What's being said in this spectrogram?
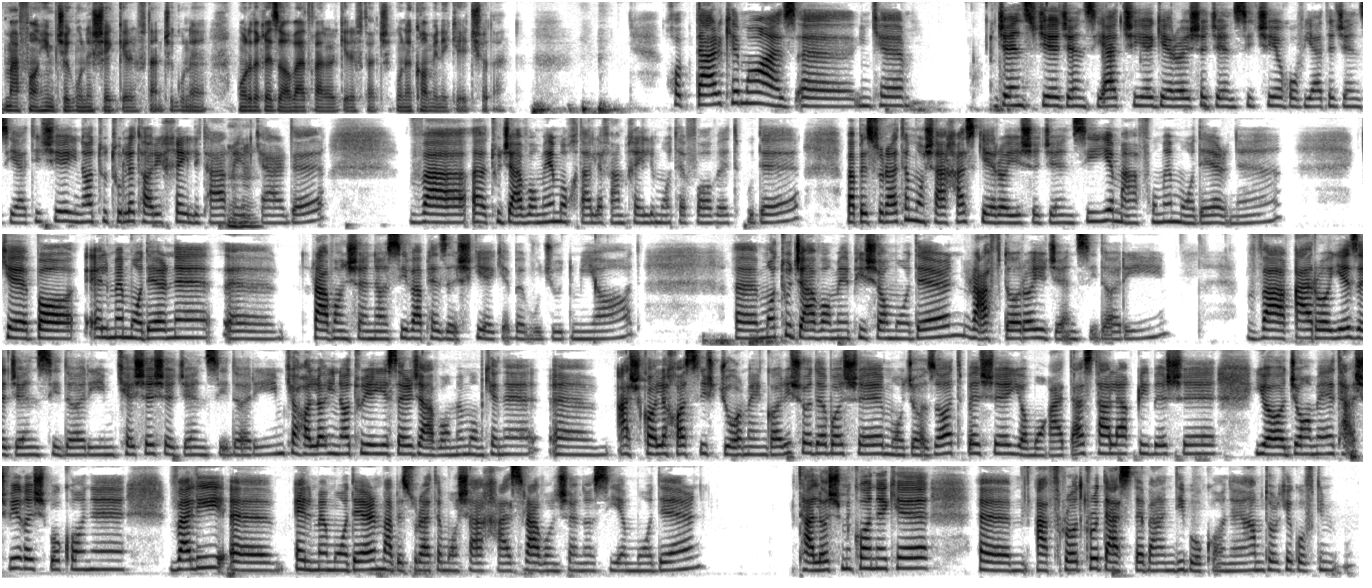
مفاهیم چگونه شکل گرفتن چگونه مورد قضاوت قرار گرفتن چگونه کامیونیکیت شدن. خب درک ما از اینکه جنس چیه جنسیت چیه گرایش جنسی چیه هویت جنسیتی چیه اینا تو طول تاریخ خیلی تغییر کرده. و تو جوامع مختلف هم خیلی متفاوت بوده و به صورت مشخص گرایش جنسی یه مفهوم مدرنه که با علم مدرن روانشناسی و پزشکیه که به وجود میاد. ما تو جوامع پیشا مدرن رفتارای جنسی داریم. و قرایز جنسی داریم کشش جنسی داریم که حالا اینا توی یه سری جوامع ممکنه اشکال خاصیش جرم انگاری شده باشه مجازات بشه یا مقدس تلقی بشه یا جامعه تشویقش بکنه. ولی علم مدرن و به صورت مشخص روانشناسی مدرن تلاش می‌کنه که افراد رو دستبندی بکنه. همونطور که گفتیم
